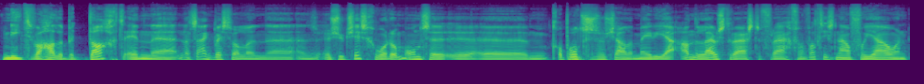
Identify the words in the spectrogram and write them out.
niet. We hadden bedacht, en uh, dat is eigenlijk best wel een, een, een succes geworden... om onze, op onze sociale media aan de luisteraars te vragen... van wat is nou voor jou een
